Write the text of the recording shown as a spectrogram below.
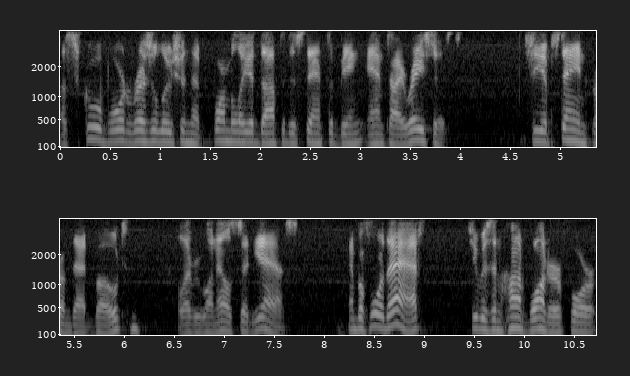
a school board resolution that formally adopted a stance of being anti-racist. She abstained from that vote, while everyone else said yes. And before that, she was in hot water for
